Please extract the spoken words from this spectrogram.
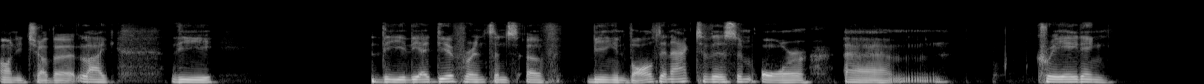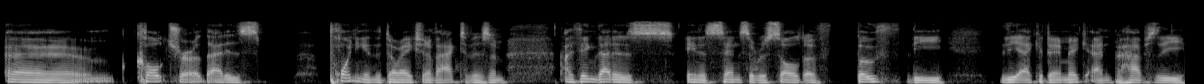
on each other. Like the the the idea, for instance, of being involved in activism or um, creating um, culture that is pointing in the direction of activism. I think that is, in a sense, a result of both the the academic and perhaps the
